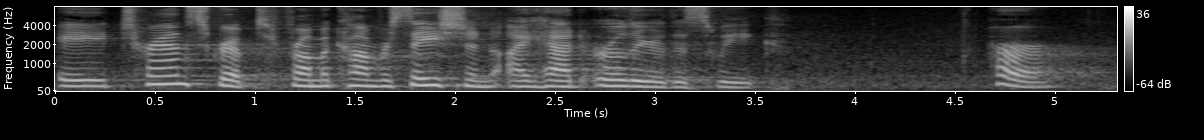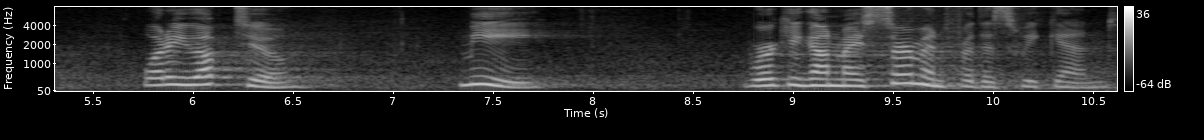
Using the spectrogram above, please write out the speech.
A transcript from a conversation I had earlier this week. Her, what are you up to? Me, working on my sermon for this weekend.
